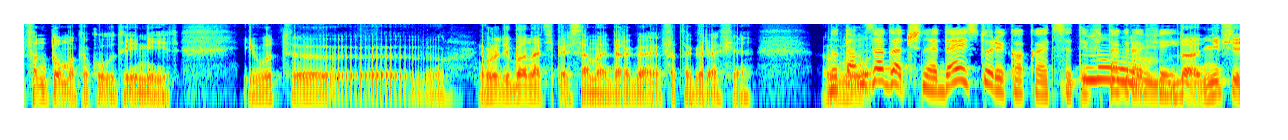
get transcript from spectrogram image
фантома какого-то имеет. И вот э, вроде бы она теперь самая дорогая фотография. Но там Вот. загадочная, да, история какая-то с этой Ну, фотографией? Да, не все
